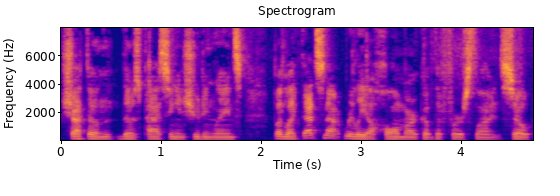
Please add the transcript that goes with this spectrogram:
shut down those passing and shooting lanes. But like that's not really a hallmark of the first line. So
